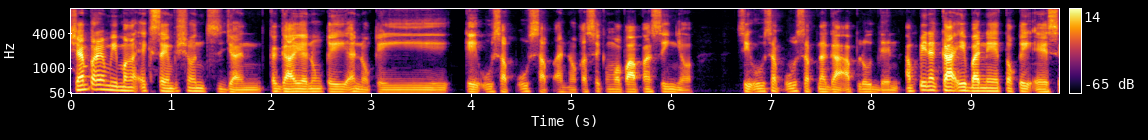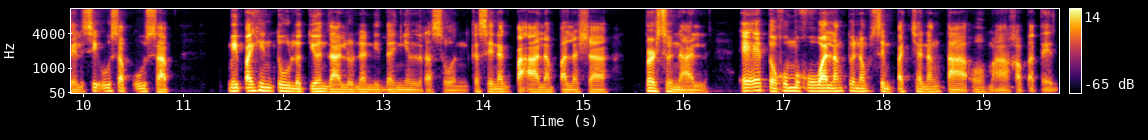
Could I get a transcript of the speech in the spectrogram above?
Syempre may mga exemptions diyan kagaya nung kay ano kay kay usap-usap ano kasi kung mapapansin niyo si usap-usap nag-upload din. Ang pinagkaiba nito kay SL si usap-usap may pahintulot 'yon lalo na ni Daniel Rason kasi nagpaalam pala siya personal. Eh ito kumukuha lang to ng simpatya ng tao mga kapatid.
